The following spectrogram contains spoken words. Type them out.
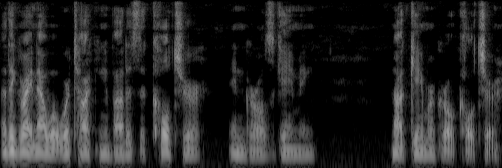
I think right now what we're talking about is the culture in girls gaming, not gamer girl culture.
